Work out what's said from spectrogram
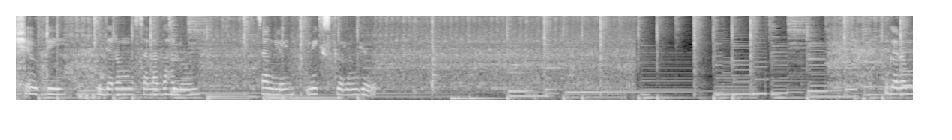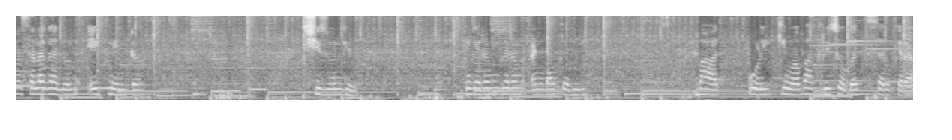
शेवटी गरम मसाला घालून चांगले मिक्स करून घेऊ. गरम मसाला घालून एक मिनटं शिजवून घेऊ. गरम गरम अंडा करी भात पोळी किंवा भाकरीसोबत सर्व करा.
